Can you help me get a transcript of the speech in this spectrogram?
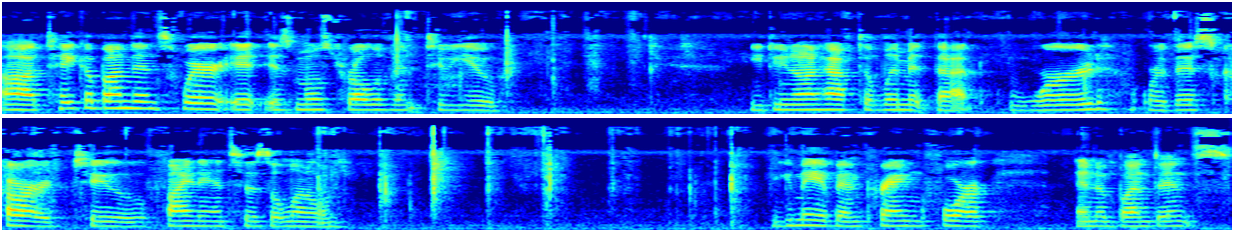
Uh, take abundance where it is most relevant to you. You do not have to limit that word or this card to finances alone. You may have been praying for an abundance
